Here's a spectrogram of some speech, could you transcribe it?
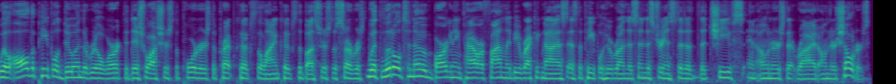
Will all the people doing the real work, the dishwashers, the porters, the prep cooks, the line cooks, the busters, the servers, with little to no bargaining power, finally be recognized as the people who run this industry instead of the chiefs and owners that ride on their shoulders?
